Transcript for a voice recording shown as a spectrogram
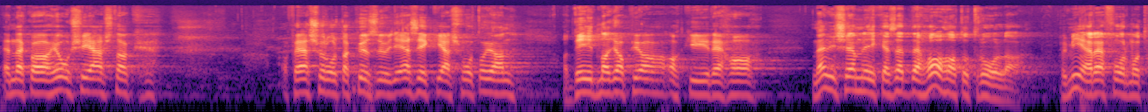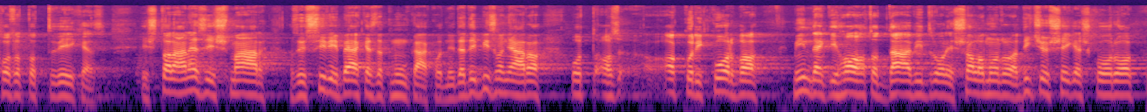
Ennek a Jósiásnak a felsoroltak közül, hogy Ezékiás volt olyan a déd nagyapja, akire ha nem is emlékezett, de hallhatott róla, hogy milyen reformot hozott ott véghez. És talán ez is már az ő szívébe elkezdett munkálkodni. De bizonyára ott az akkori korba mindenki hallhatott Dávidról és Salamonról, a dicsőséges korról,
